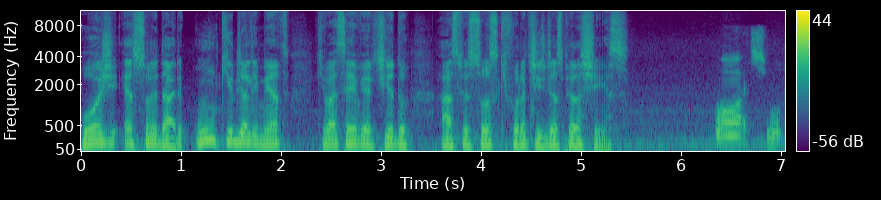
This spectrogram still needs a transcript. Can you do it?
hoje é solidário. Um quilo de alimento que vai ser revertido às pessoas que foram atingidas pelas cheias. Ótimo.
